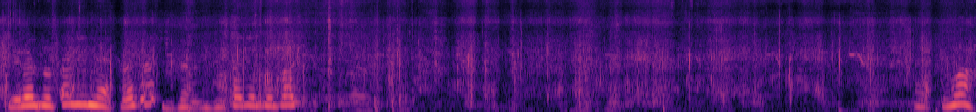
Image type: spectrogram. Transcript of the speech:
પેલો જોતા જઈને નેકળે છે જ- જોતા જઈને જોતા વાહ.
